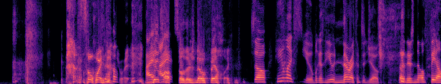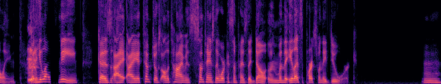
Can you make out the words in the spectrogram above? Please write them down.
That's the way to do it. Give I- up, so there's no failing. So he likes you because you never attempt a joke, so there's no failing. But he likes me because I, I attempt jokes all the time, and sometimes they work and sometimes they don't. And when they, he likes the parts when they do work, Mm.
